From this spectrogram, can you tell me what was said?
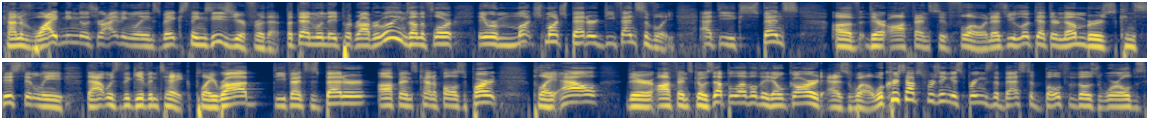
kind of widening those driving lanes makes things easier for them. But then when they put Robert Williams on the floor, they were much, much better defensively at the expense of their offensive flow. And as you looked at their numbers consistently, that was the give and take. Play Rob, defense is better, offense kind of falls apart. Play Al, their offense goes up a level. They don't guard as well. Well, Kristaps Porzingis brings the best of both of those worlds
